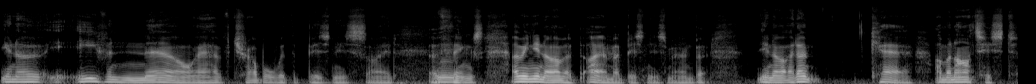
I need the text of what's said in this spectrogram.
you know, e- even now I have trouble with the business side of Mm. things. I mean, you know, I'm a I am a businessman, but you know, I don't care. I'm an artist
